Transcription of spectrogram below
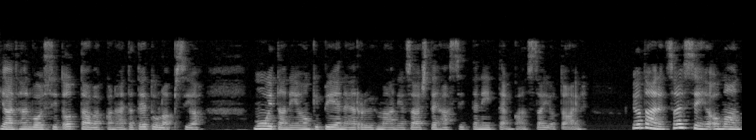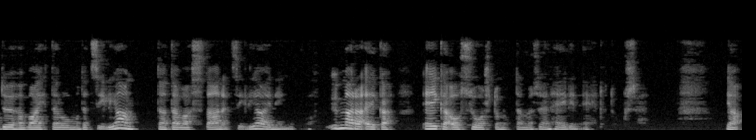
Ja että hän voisi sitten ottaa vaikka näitä tetulapsia niin johonkin pieneen ryhmään ja saisi tehdä sitten niiden kanssa jotain. Jotain, että saisi siihen omaan työhön vaihteluun, mutta Silja on tätä vastaan, että Silja ei niin ymmärrä eikä, eikä ole suostunut tämmöiseen Heidin ehdotukseen. Ja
